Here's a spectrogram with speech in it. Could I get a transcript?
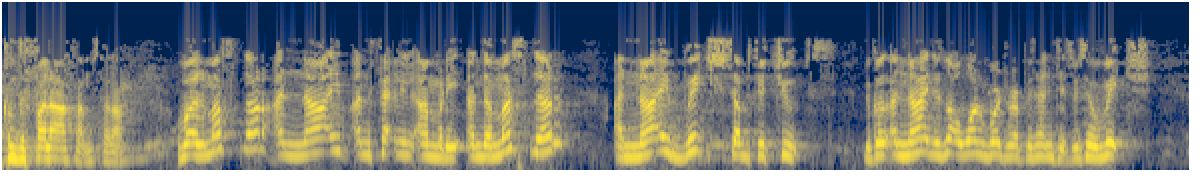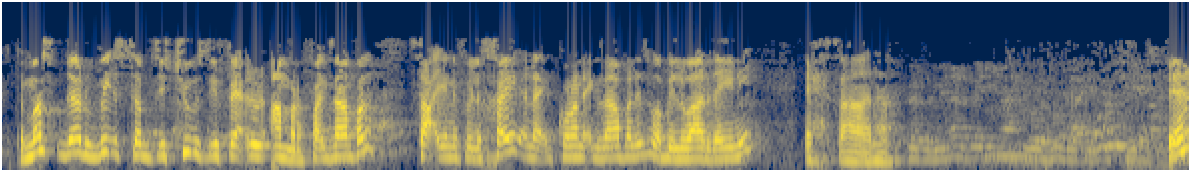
Come to falah, come salah. والمصدر النائب عن فعل الأمر and the masdar النائب which substitutes because النائب is not one word to represent it so we say which The masdar which substitutes the fi'l amr. For example, sa'yan fil khair and a Quran example is wabil walidaini ihsana. Yeah?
